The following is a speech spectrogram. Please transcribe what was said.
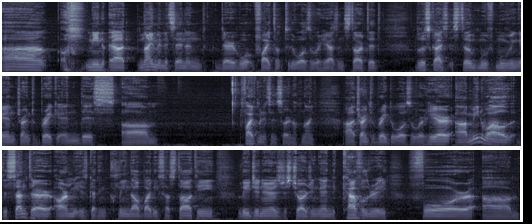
Uh, I mean, uh, nine minutes in, and their fight to the walls over here hasn't started. Blue Skies is still move, moving in, trying to break in this. Um, five minutes in, sorry, not nine uh, trying to break the walls over here. Uh, meanwhile, the center army is getting cleaned up by these Hastati legionnaires just charging in. The cavalry for um,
